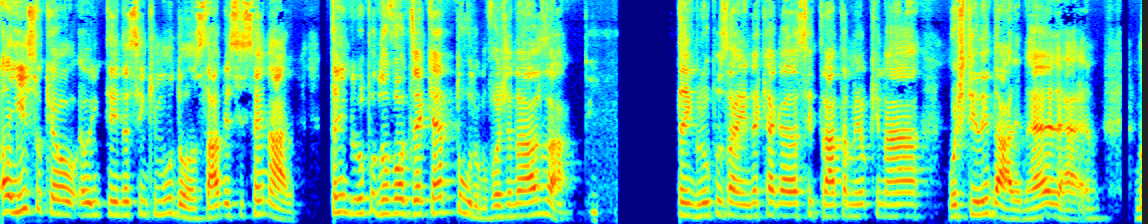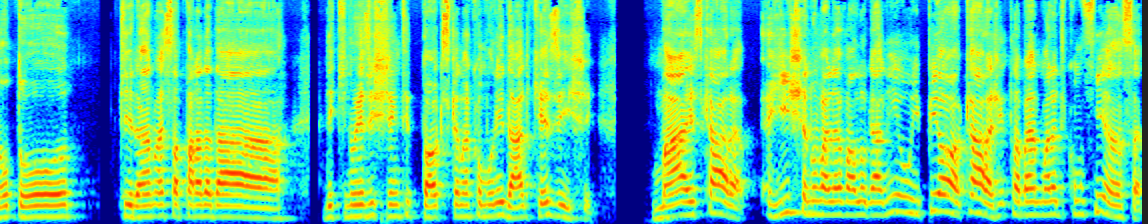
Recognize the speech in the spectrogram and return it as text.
É isso que eu, eu entendo assim que mudou, sabe? Esse cenário. Tem grupo, não vou dizer que é tudo, não vou generalizar. Tem grupos ainda que a galera se trata meio que na hostilidade, né? É, não tô tirando essa parada da de que não existe gente tóxica na comunidade, que existe. Mas, cara, rixa não vai levar a lugar nenhum. E pior, cara, a gente trabalha numa área de confiança.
